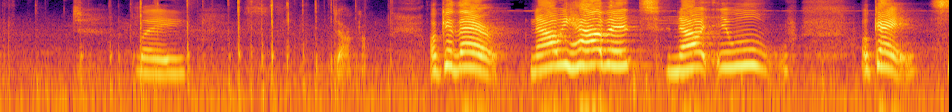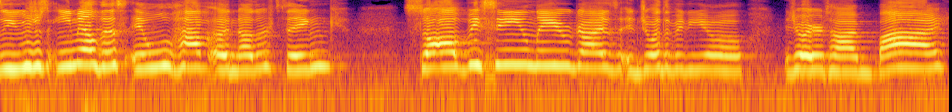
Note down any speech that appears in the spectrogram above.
Plays Okay, there. Now we have it. Now it will. Okay, so you just email this. It will have another thing. So I'll be seeing you later, guys. Enjoy the video. Enjoy your time. Bye.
